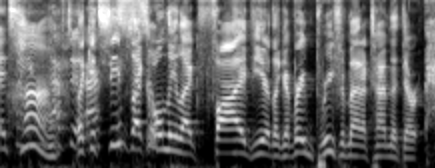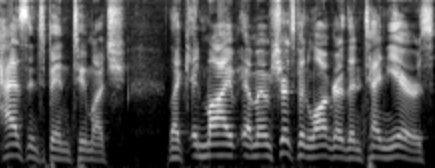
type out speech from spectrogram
And so Huh. you have to Like it seems like so- only like five years, like a very brief amount of time that there hasn't been too much. Like in my, I mean, I'm sure it's been longer than ten years,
